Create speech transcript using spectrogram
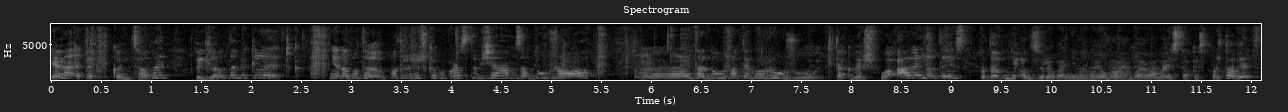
Ja na efekt końcowy wyglądam jak leczka. Nie no, bo, to, bo troszeczkę po prostu wzięłam za dużo, mm, za dużo tego różu i tak wyszło, ale no to jest podobnie odzorowanie na moją mamę. Moja mama jest taka sportowiec,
